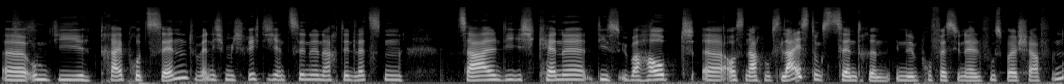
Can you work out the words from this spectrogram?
äh, um die drei Prozent, wenn ich mich richtig entsinne, nach den letzten Zahlen, die ich kenne, die es überhaupt äh, aus Nachwuchsleistungszentren in den professionellen Fußball schaffen.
